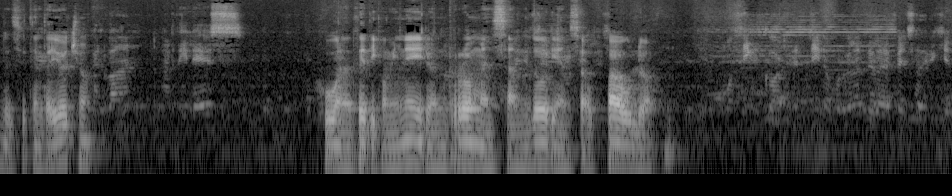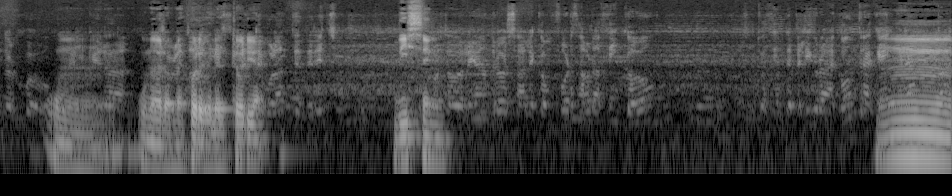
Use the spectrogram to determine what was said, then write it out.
del 78, Galván, Ardiles. jugó en Atlético Mineiro, en Roma, en Sampdoria, en Sao Paulo. uno de los mejores de la historia. Dicen, Todo Leandro sale con fuerza ahora 5. Situación de peligro a la contra. que mmm,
